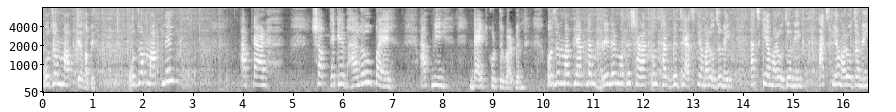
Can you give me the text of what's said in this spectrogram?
ওজন মাপতে হবে। ওজন মাপলেই আপনার সব থেকে ভালো উপায়ে আপনি ডায়েট করতে পারবেন। ওজন মাপলে আপনার ব্রেনের মধ্যে সারাক্ষণ থাকবে যে, আজকে আমার ওজন এই, আজকে আমার ওজন এই, আজকে আমার ওজন এই।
